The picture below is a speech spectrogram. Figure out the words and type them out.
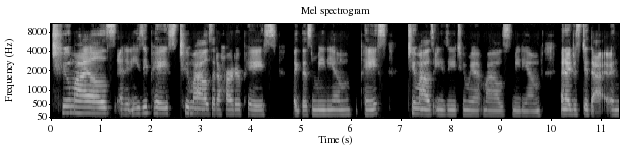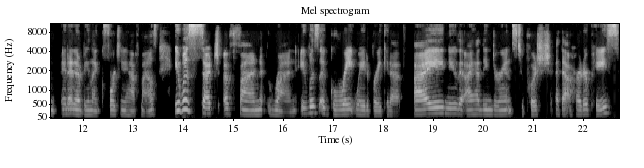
two miles at an easy pace two miles at a harder pace like this medium pace two miles easy, two miles medium. And I just did that. And it ended up being like 14 and a half miles. It was such a fun run. It was a great way to break it up. I knew that I had the endurance to push at that harder pace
